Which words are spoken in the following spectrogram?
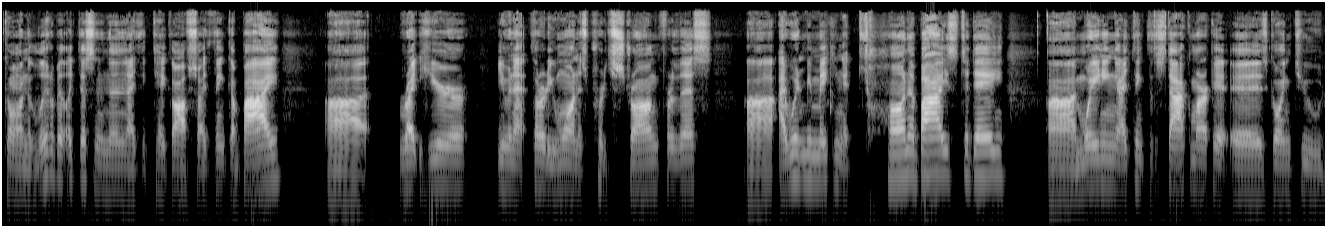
going a little bit like this and then I think take off. So I think a buy. Uh, right here, even at 31, is pretty strong for this. Uh, I wouldn't be making a ton of buys today. Uh, I'm waiting. I think the stock market is going to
